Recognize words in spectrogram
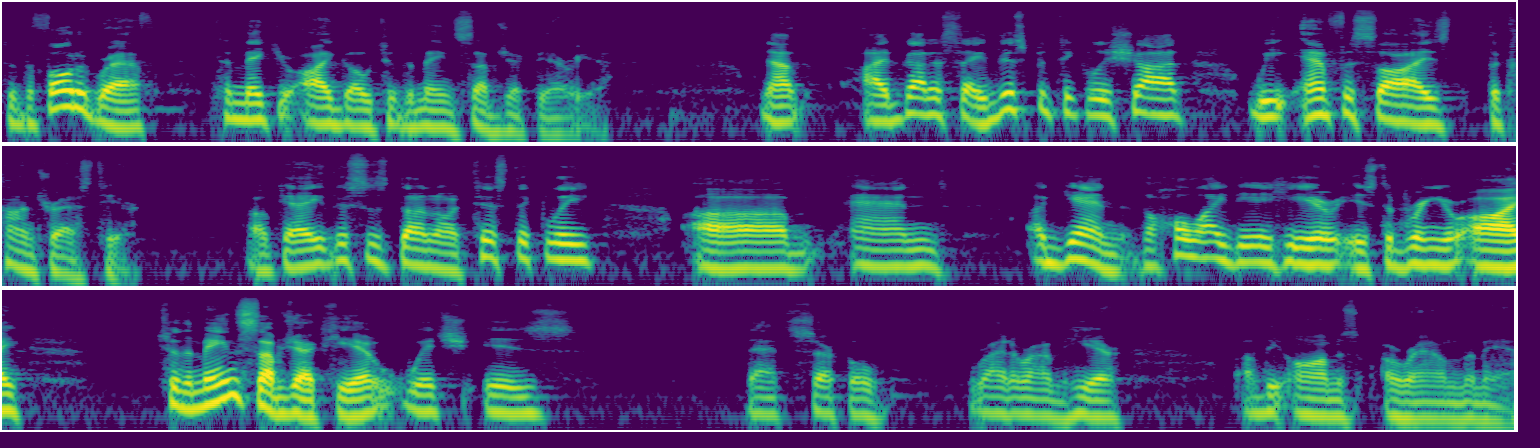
to the photograph to make your eye go to the main subject area. Now, I've got to say, this particular shot, we emphasized the contrast here. Okay, this is done artistically. Um, and again, the whole idea here is to bring your eye to the main subject here, which is that circle right around here of the arms around the man.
